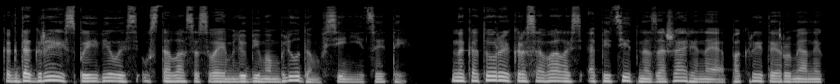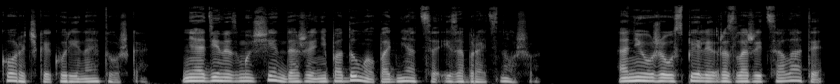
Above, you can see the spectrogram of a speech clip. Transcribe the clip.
Когда Грейс появилась у стола со своим любимым блюдом в синие цветы, на которой красовалась аппетитно зажаренная, покрытая румяной корочкой куриная тушка, ни один из мужчин даже не подумал подняться и забрать ношу. Они уже успели разложить салаты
